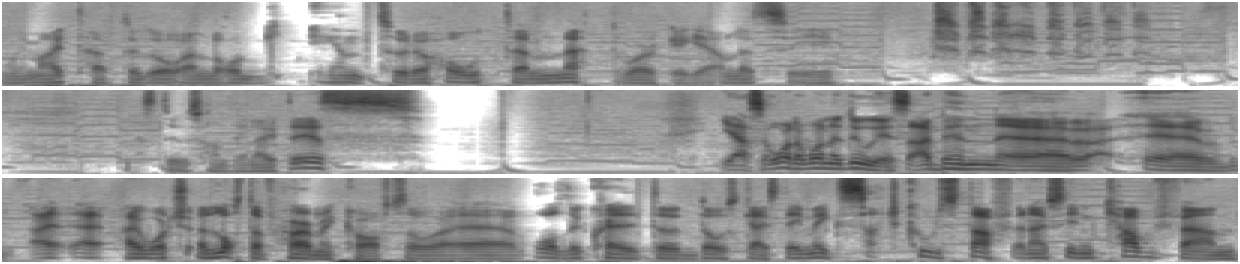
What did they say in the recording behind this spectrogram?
We might have to go and log into the hotel network again. Let's see. Let's do something like this yeah, so what I want to do is I've been uh, uh, I, I watch a lot of Hermitcraft, so uh, all the credit to those guys. They make such cool stuff, and I've seen Cubfan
